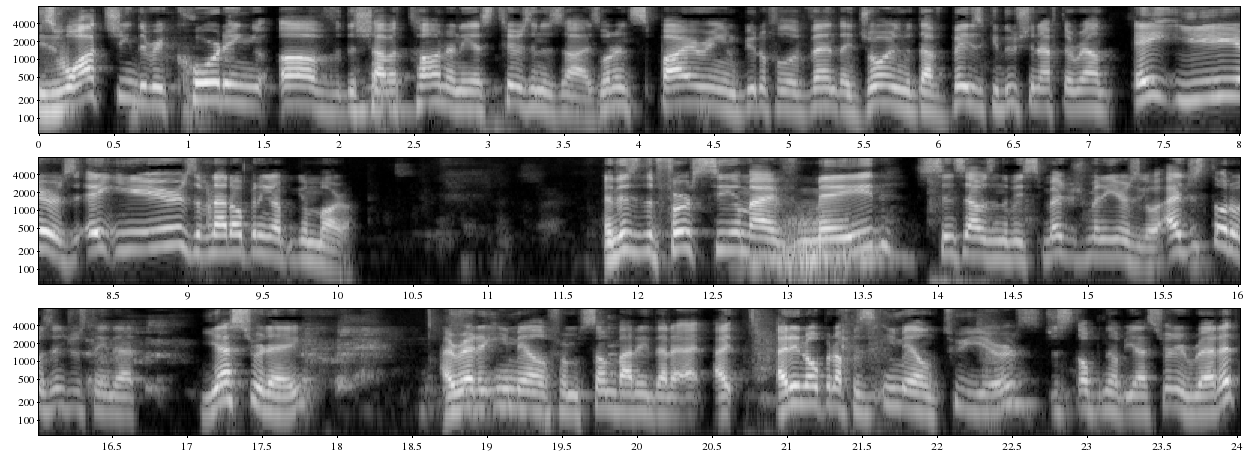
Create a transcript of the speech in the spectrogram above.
He's watching the recording of the Shabbaton and he has tears in his eyes. What an inspiring and beautiful event. I joined with Daf Beis Kiddushin after around eight years, eight years of not opening up Gemara. And this is the first siyum I've made since I was in the beis medrash many years ago. I just thought it was interesting that yesterday I read an email from somebody that I, I, I didn't open up his email in two years, just opened up yesterday, read it.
